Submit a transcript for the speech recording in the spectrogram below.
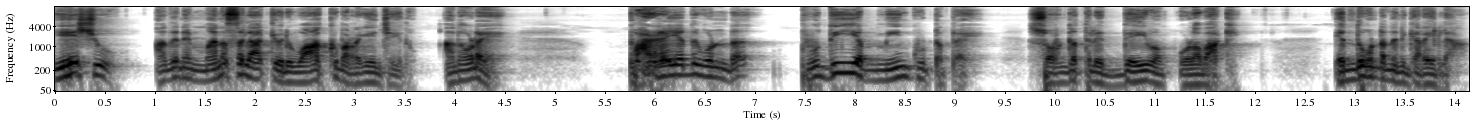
യേശു അതിനെ മനസ്സിലാക്കി ഒരു വാക്ക് പറയുകയും ചെയ്തു. അതോടെ പഴയതുകൊണ്ട് പുതിയ മീൻകൂട്ടത്തെ സ്വർഗത്തിലെ ദൈവം ഉളവാക്കി. എന്തുകൊണ്ടെന്ന് എനിക്കറിയില്ല.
